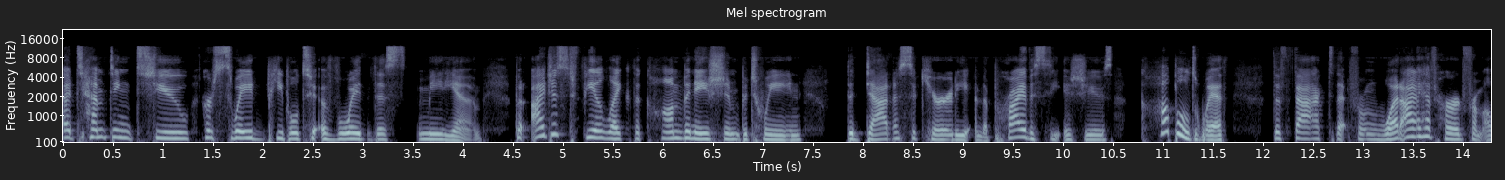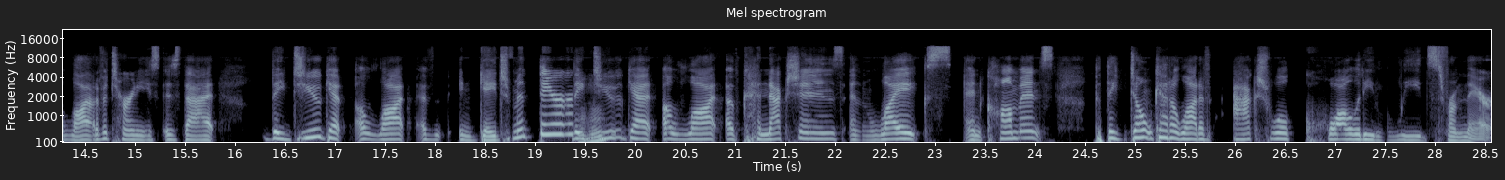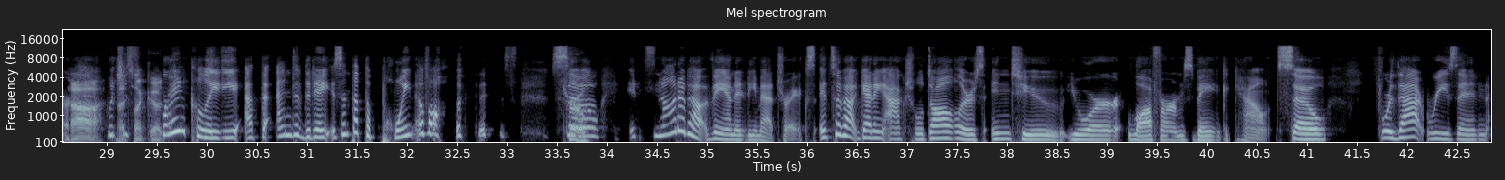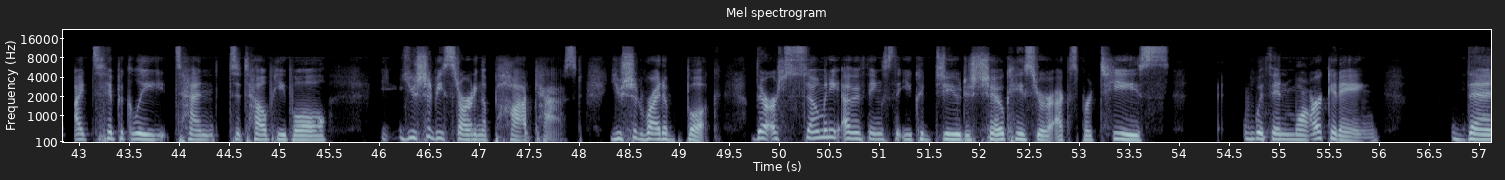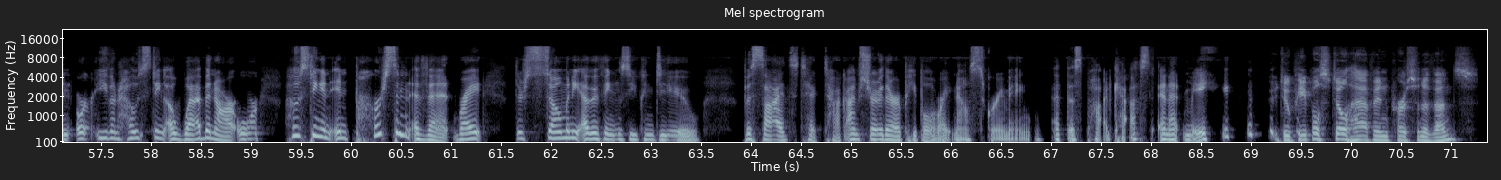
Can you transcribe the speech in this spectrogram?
attempting to persuade people to avoid this medium. But I just feel like the combination between the data security and the privacy issues, coupled with the fact that from what I have heard from a lot of attorneys, is that they do get a lot of engagement there. They mm-hmm. do get a lot of connections and likes and comments, but they don't get a lot of actual quality leads from there. Ah, which is frankly, at the end of the day, isn't that the point of all of this? So True. it's not about vanity metrics. It's about getting actual dollars into your law firm's bank account. So for that reason, I typically tend to tell people you should be starting a podcast. You should write a book. There are so many other things that you could do to showcase your expertise within marketing than or even hosting a webinar or hosting an in-person event, right? There's so many other things you can do besides TikTok. I'm sure there are people right now screaming at this podcast and at me. do people still have in-person events?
